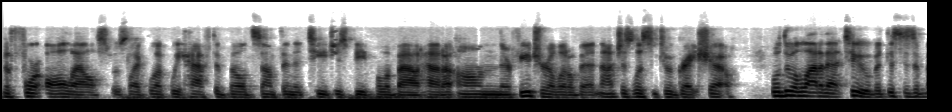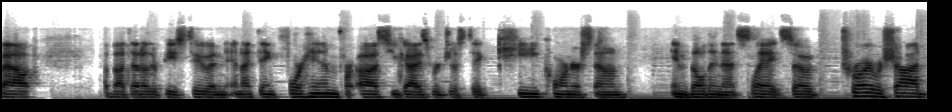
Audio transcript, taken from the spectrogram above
Before all else was like, look, we have to build something that teaches people about how to own their future a little bit, not just listen to a great show. We'll do a lot of that too, but this is about about that other piece too. And and I think for him, for us, you guys were just a key cornerstone in building that slate. So, Troy, Rashad,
